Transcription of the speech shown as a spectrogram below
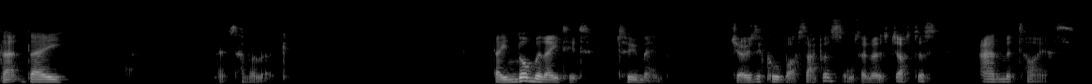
that they, uh, let's have a look, they nominated two men Joseph called Barsabbas, also known as Justus, and Matthias.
